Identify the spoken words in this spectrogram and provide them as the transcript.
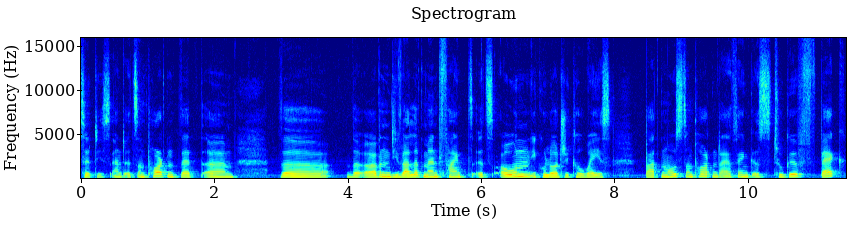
cities, and it's important that um, the the urban development finds its own ecological ways. But most important, I think, is to give back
